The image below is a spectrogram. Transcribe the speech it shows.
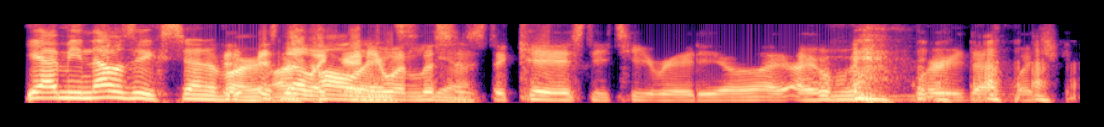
yeah i mean that was the extent of our it's our not like anyone yeah. listens to ksdt radio i, I wouldn't worry that much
